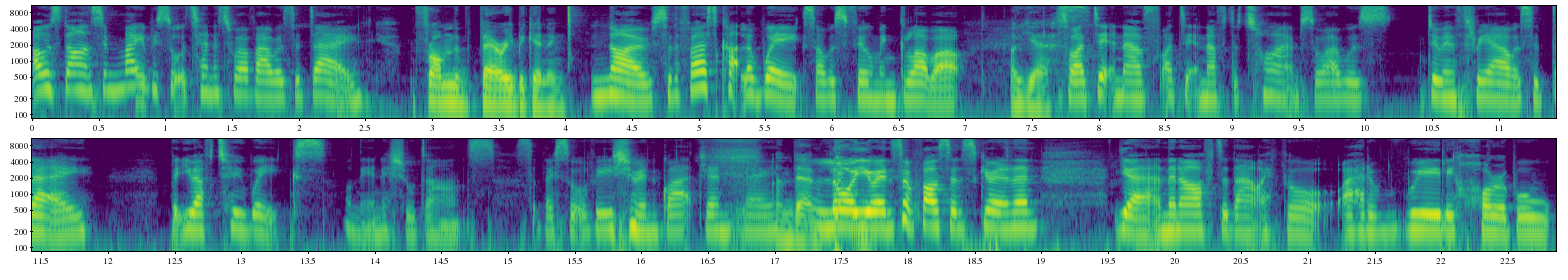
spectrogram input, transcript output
I was dancing maybe sort of 10 or 12 hours a day. from the very beginning. No, so the first couple of weeks I was filming Glow Up. Oh yes. So I didn't have I didn't have the time. So I was doing 3 hours a day. But you have 2 weeks on the initial dance. So they sort of ease you in quite gently And then lure you into false and obscure and then yeah, and then after that I thought I had a really horrible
